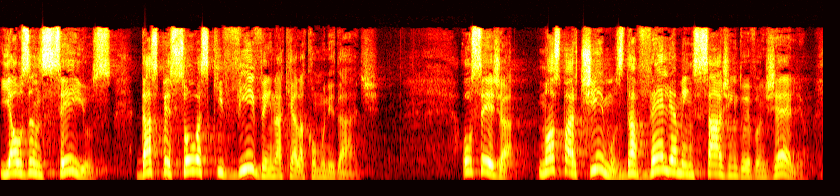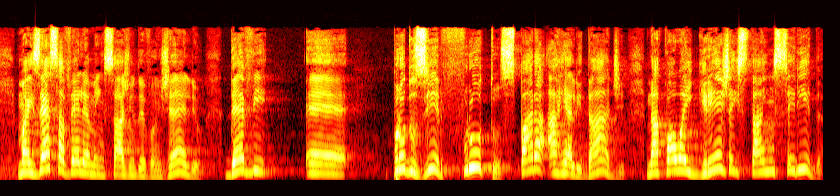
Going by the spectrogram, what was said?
e aos anseios das pessoas que vivem naquela comunidade. Ou seja, nós partimos da velha mensagem do Evangelho, mas essa velha mensagem do Evangelho deve é, produzir frutos para a realidade na qual a igreja está inserida.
